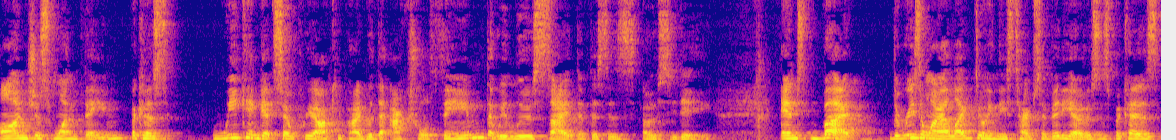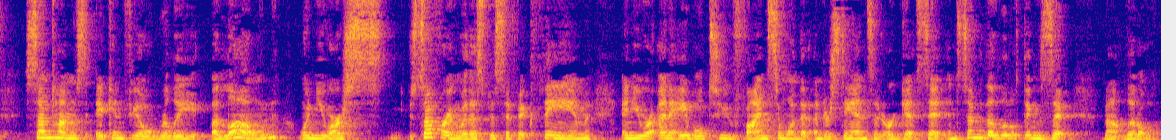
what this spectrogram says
on just one theme because we can get so preoccupied with the actual theme that we lose sight that this is OCD. And but the reason why I like doing these types of videos is because sometimes it can feel really alone when you are suffering with a specific theme and you are unable to find someone that understands it or gets it. And some of the little things that, not little,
